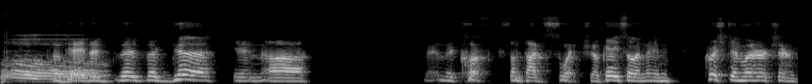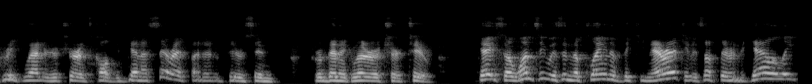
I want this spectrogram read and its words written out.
Oh. okay, the the the G in uh in the cliff sometimes switch. Okay, so in, in Christian literature and Greek literature, it's called the Gennesaret, but it appears in rabbinic literature too. Okay, so once he was in the plain of the Kinneret, he was up there in the Galilee,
